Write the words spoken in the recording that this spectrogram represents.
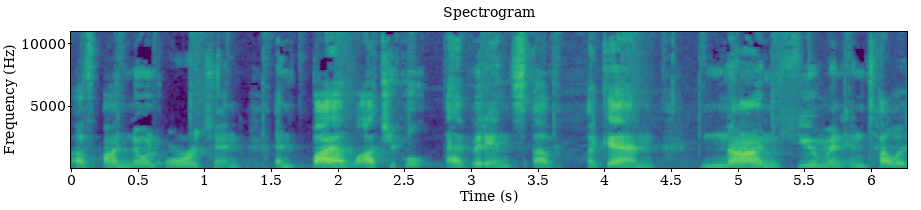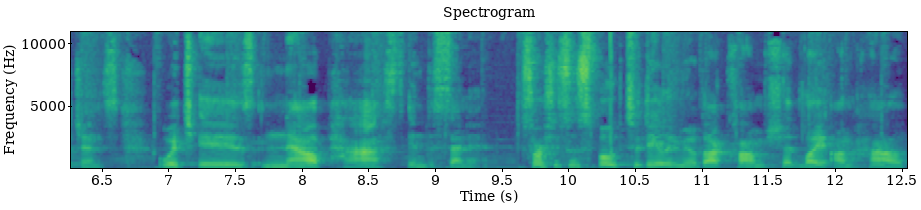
of unknown origin and biological evidence of, again, non human intelligence, which is now passed in the Senate. Sources who spoke to DailyMail.com shed light on how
